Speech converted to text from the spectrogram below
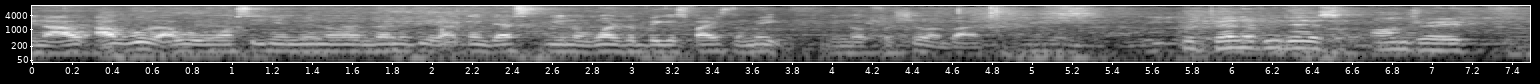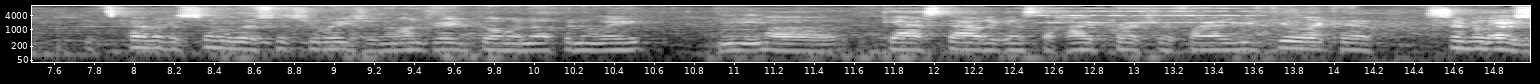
you know, I, I would I would want to see him in on Benavidez. I think that's you know one of the biggest fights to make, you know, for sure. But With Benavidez, Andre, it's kind of a similar situation. Andre going up in weight, Mm-hmm. uh, gassed out against a high pressure fighter. You feel like a similar Maybe,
